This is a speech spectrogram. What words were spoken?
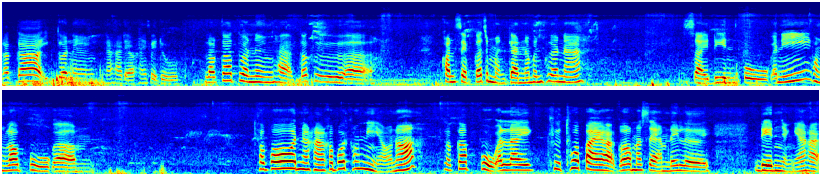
แล้วก็อีกตัวหนึ่งนะคะ เดี๋ยวให้ไปดู แล้วก็ตัวหนึ่งค่ะก็คือเอ่อ คอนเซปต์ก็จะเหมือนกันนะเพื่อนๆนะ ใส่ดินปลูก อันนี้ของเราปลูกข้าวโพดนะคะข้าวโพดข้าวเหนียวเนาะแล้วก็ปลูกอะไรคือทั่วไปค่ะ ก็มาแซมได้เลยเดินอย่างเงี้ยค่ะ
